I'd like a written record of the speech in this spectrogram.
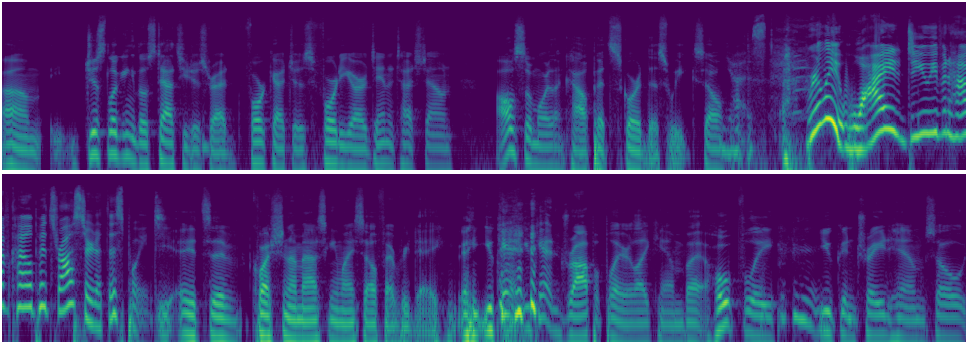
um, just looking at those stats you just read: four catches, forty yards, and a touchdown. Also more than Kyle Pitts scored this week. So Yes. really, why do you even have Kyle Pitts rostered at this point? it's a question I'm asking myself every day. You can't you can't drop a player like him, but hopefully you can trade him. So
